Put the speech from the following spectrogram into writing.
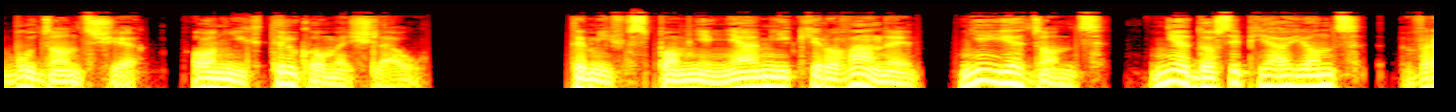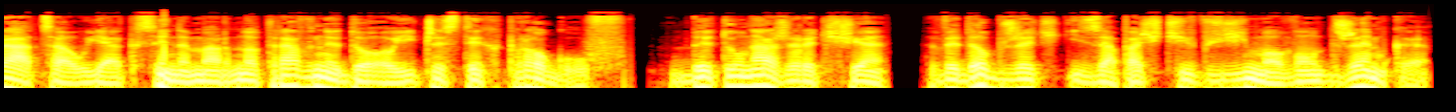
Budząc się, o nich tylko myślał. Tymi wspomnieniami kierowany, nie jedząc, nie dosypiając, wracał jak syn marnotrawny do ojczystych progów, by tu nażreć się, wydobrzeć i zapaść w zimową drzemkę,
